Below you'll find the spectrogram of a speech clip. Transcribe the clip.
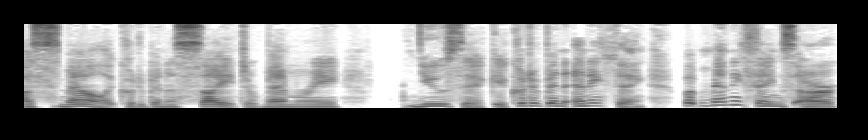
a smell, it could have been a sight or memory, music, it could have been anything. But many things are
